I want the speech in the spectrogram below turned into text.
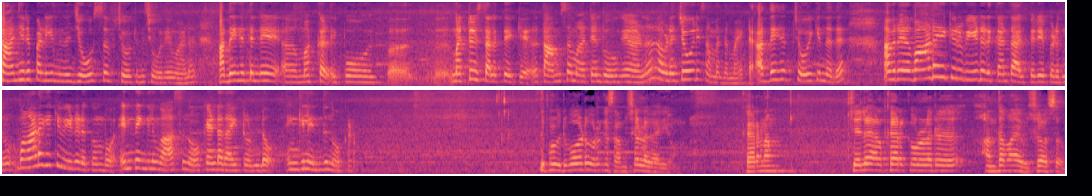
കാഞ്ഞിരപ്പള്ളിയിൽ നിന്ന് ജോസഫ് ചോദിക്കുന്ന ചോദ്യമാണ്. അദ്ദേഹത്തിന്റെ മക്കൾ ഇപ്പോൾ മറ്റൊരു സ്ഥലത്തേക്ക് താമസം മാറ്റാൻ പോവുകയാണ്. അവിടെ ജോലി സംബന്ധമായിട്ട് അദ്ദേഹം ചോദിക്കുന്നത് അവർ വാടകയ്ക്ക് ഒരു വീടെടുക്കാൻ താല്പര്യപ്പെടുന്നു. വാടകയ്ക്ക് വീടെടുക്കുമ്പോൾ എന്തെങ്കിലും വാസ് നോക്കേണ്ടതായിട്ടുണ്ടോ? എങ്കിൽ എന്ത് നോക്കണം? ഇതിപ്പോൾ ഒരുപാട് പേർക്ക് സംശയമുള്ള കാര്യമാണ്. കാരണം ചില ആൾക്കാർക്കുള്ളൊരു അന്ധമായ വിശ്വാസം.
